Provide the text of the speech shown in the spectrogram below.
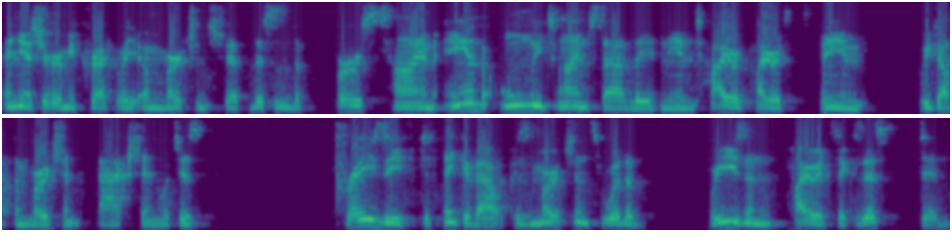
And yes, you heard me correctly, a merchant ship. This is the first time and only time, sadly, in the entire Pirates theme, we got the merchant faction, which is crazy to think about because merchants were the reason pirates existed.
